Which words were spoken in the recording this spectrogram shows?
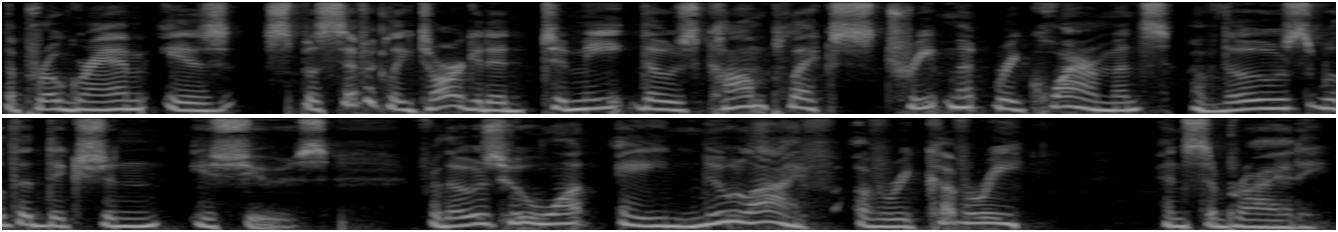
The program is specifically targeted to meet those complex treatment requirements of those with addiction issues, for those who want a new life of recovery and sobriety.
